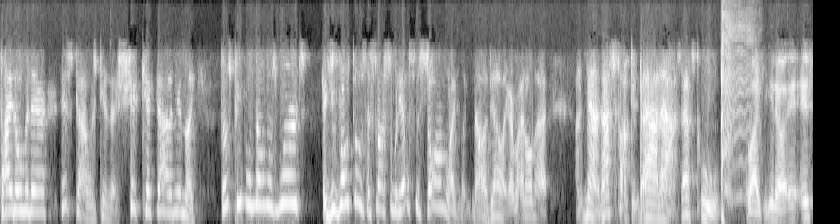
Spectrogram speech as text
fight over there. This guy was getting the shit kicked out of him. Like, those people know those words, and you wrote those. That's not somebody else's song. Like, like no, dad, like I write all that. Like, man, that's fucking badass. That's cool. like, you know, it, it's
